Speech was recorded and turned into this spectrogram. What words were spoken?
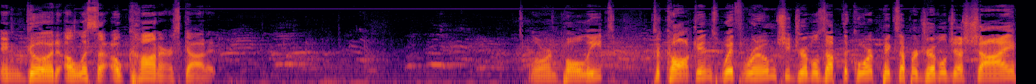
and good. Alyssa O'Connor's got it. Lauren Polite to Calkins with room. She dribbles up the court, picks up her dribble just shy,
